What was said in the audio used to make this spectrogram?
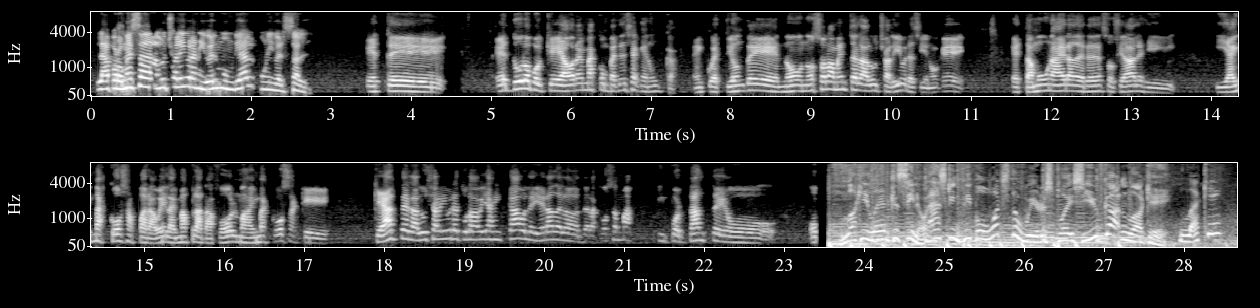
La promesa de la lucha libre a nivel mundial, universal. Este es duro porque ahora hay más competencia que nunca. En cuestión de no, no solamente la lucha libre, sino que estamos en una era de redes sociales y, y hay más cosas para ver, hay más plataformas, hay más cosas que, que antes la lucha libre tú la veías en cable y era de, la- de las cosas más importantes o, Lucky Land Casino asking people what's the weirdest place you've gotten lucky? Lucky?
